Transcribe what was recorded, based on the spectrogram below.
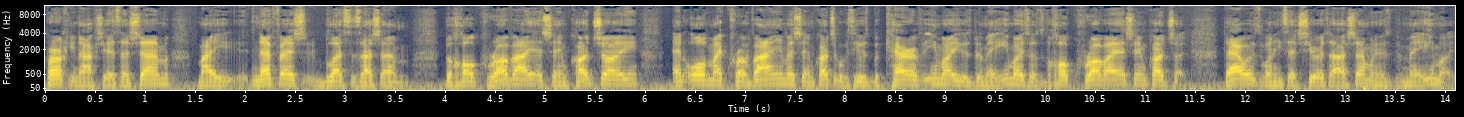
Baruch Nafshi es Hashem, my nefesh blesses Hashem. B'chol kravai Hashem kadshai, and all of my kravayim Hashem kadshai, because he was Bekarav Imai, he was B'mei Imai, so it's B'chol kravai Hashem kadshai. That was when he said Shira to Hashem when he was B'mei Imai.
